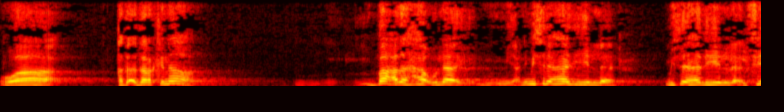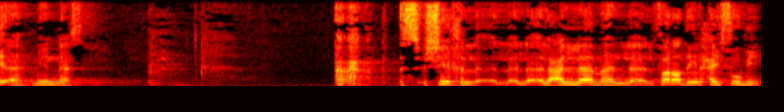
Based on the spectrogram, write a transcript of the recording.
وقد أدركنا بعض هؤلاء يعني مثل هذه مثل هذه الفئة من الناس. الشيخ العلامة الفرضي الحيسوبي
